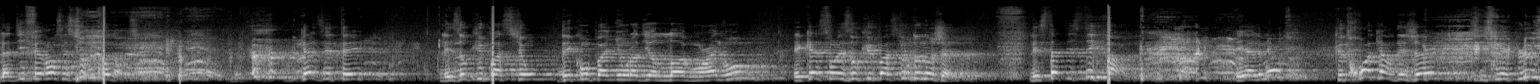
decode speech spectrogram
la différence est surprenante. Quelles étaient les occupations des compagnons anhum et quelles sont les occupations de nos jeunes? Les statistiques parlent. Et elles montrent que trois quarts des jeunes, si ce n'est plus,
